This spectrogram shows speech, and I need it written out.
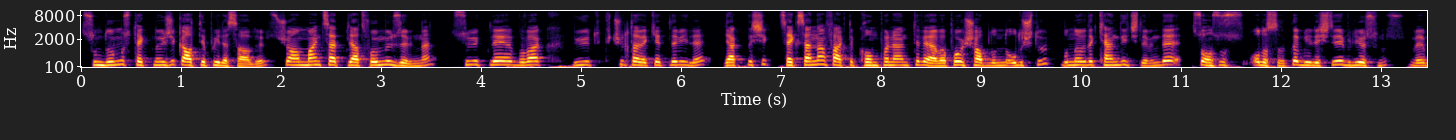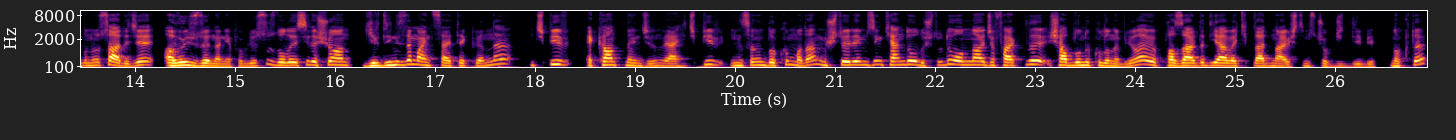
sunduğumuz teknolojik altyapıyla sağlıyoruz. Şu an Mindset platformu üzerinden sürükle, bırak, büyüt, küçült hareketleriyle yaklaşık 80'den farklı komponenti veya rapor şablonunu oluşturup bunları da kendi içlerinde sonsuz olasılıkla birleştirebiliyorsunuz. Ve bunu sadece arayüz üzerinden yapabiliyorsunuz. Dolayısıyla şu an girdiğinizde Mindsight ekranına hiçbir account manager'ın veya hiçbir insanın dokunmadan müşterilerimizin kendi oluşturduğu onlarca farklı şablonu kullanabiliyorlar ve pazarda diğer rakiplerden ayrıştığımız çok ciddi bir nokta.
